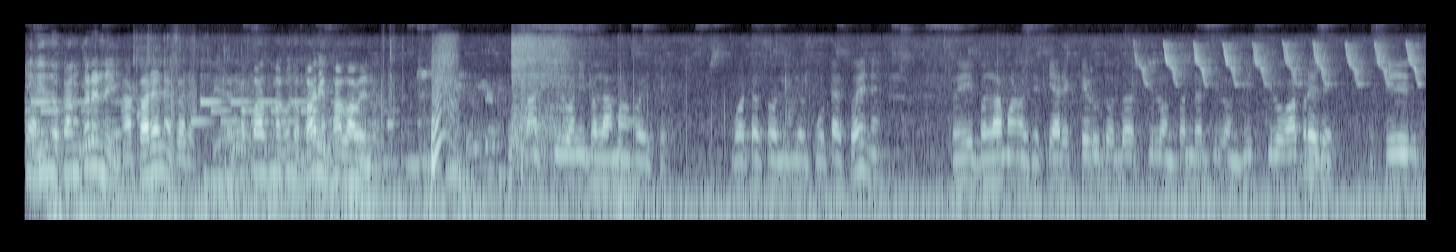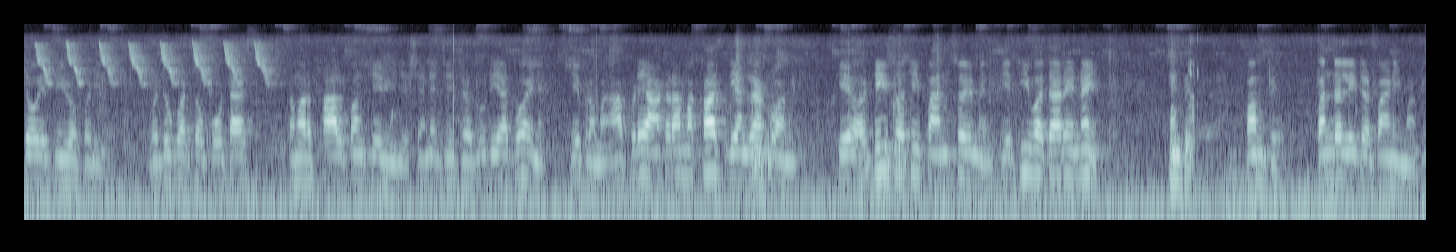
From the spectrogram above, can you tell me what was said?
કામ કરે ને? હા કરે ને કરે. કપાસમાં કોઈ ભારી આવે ને. પાંચ કિલોની ભલામણ હોય છે. વોટર સોલ્યુબલ પોટાશ હોય ને તો એ ભલામણ હોય છે. ક્યારેક ખેડૂતો દસ કિલો પંદર કિલો વીસ કિલો વાપરે છે સીધો એ પીળો પડી જાય. વધુ પડતો પોટાશ તમારે ફાલ પણ કેળવી દેશે અને જે જરૂરિયાત હોય ને એ પ્રમાણે. આપણે આંકડામાં ખાસ ધ્યાન રાખવાનું કે અઢીસોથી પાંચસો એમએલ એથી વધારે નહીં. પંપે પંપે પંદર લીટર પાણીમાં, કે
